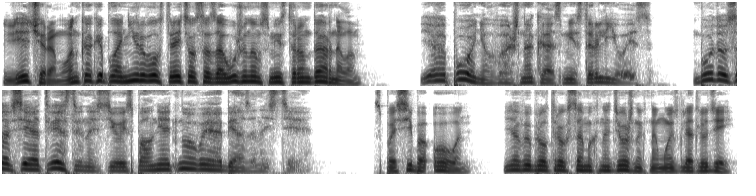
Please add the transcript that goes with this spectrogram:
Вечером он, как и планировал, встретился за ужином с мистером Дарнеллом. «Я понял ваш наказ, мистер Льюис. Буду со всей ответственностью исполнять новые обязанности». Спасибо, Оуэн. Я выбрал трех самых надежных, на мой взгляд, людей.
